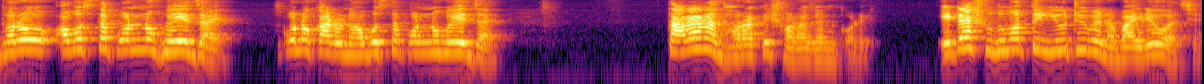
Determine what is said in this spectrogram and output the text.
ধরো অবস্থাপন্ন হয়ে যায়, কোনো কারণে অবস্থাপন্ন হয়ে যায়, তারা না ধরাকে সরাগান করে। এটা শুধুমাত্র ইউটিউবে না, বাইরেও আছে।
